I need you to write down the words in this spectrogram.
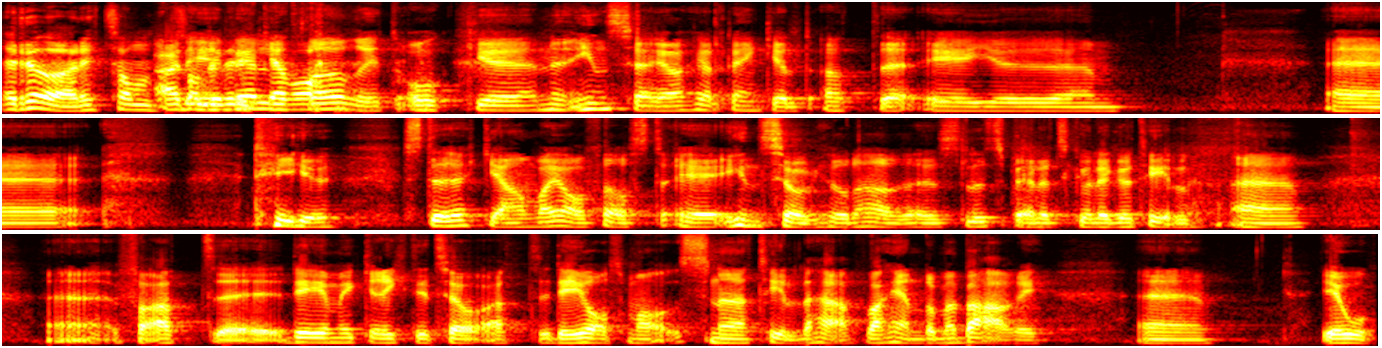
rörigt som, Ja, det som är det brukar väldigt vara. rörigt och eh, nu inser jag helt enkelt att det är ju... Eh, eh, det är ju stökigare än vad jag först eh, insåg hur det här eh, slutspelet skulle gå till. För att det är mycket riktigt så att det är jag som har snöat till det här. Vad händer med Bari? Eh, jo,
